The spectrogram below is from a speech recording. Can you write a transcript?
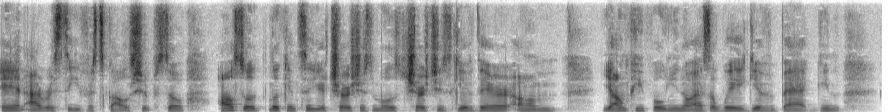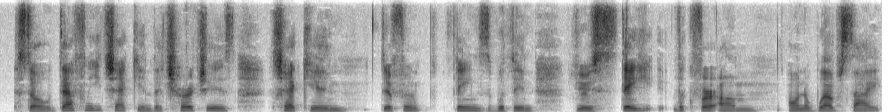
and I received a scholarship. So also look into your churches. Most churches give their um, young people, you know, as a way giving back. You know, so definitely check in the churches, check in different things within your state. Look for um on a website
